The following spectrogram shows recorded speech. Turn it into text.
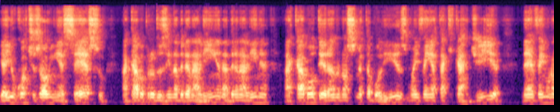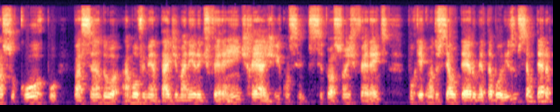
e aí o cortisol em excesso acaba produzindo adrenalina, adrenalina acaba alterando o nosso metabolismo, aí vem a taquicardia, né, vem o nosso corpo passando a movimentar de maneira diferente, reagir com situações diferentes, porque quando se altera o metabolismo, se altera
